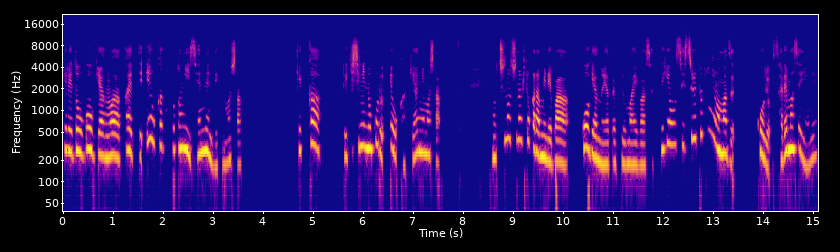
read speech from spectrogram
けれどゴーギャンはかえって絵を描くことに専念できました。結果、歴史に残る絵を描き上げました。後々の人から見れば、ゴーギャンのやった振る舞いは作品を接するときにはまず考慮されませんよね。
